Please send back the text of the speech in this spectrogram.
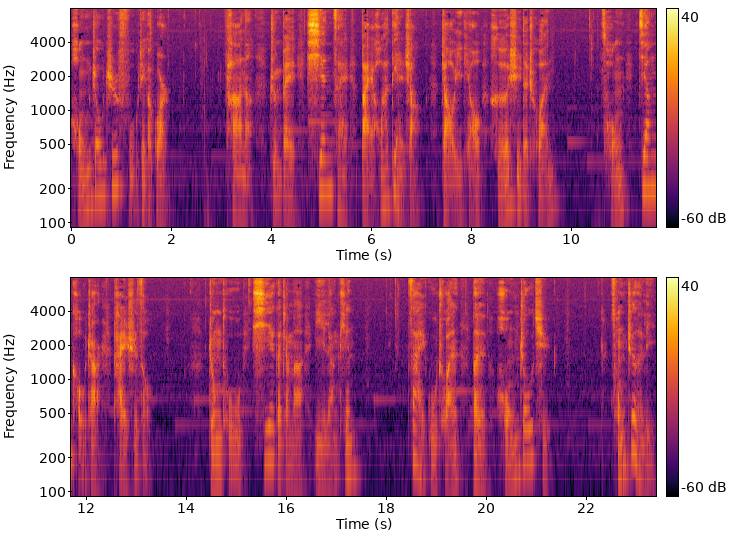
洪州知府这个官儿。他呢？准备先在百花殿上找一条合适的船，从江口这儿开始走，中途歇个这么一两天，再雇船奔洪州去。从这里，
